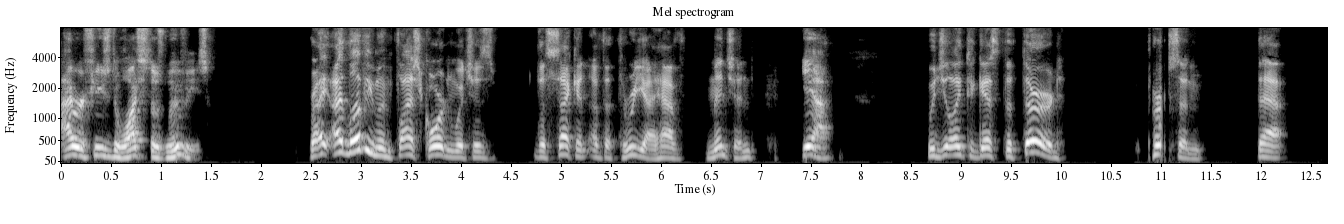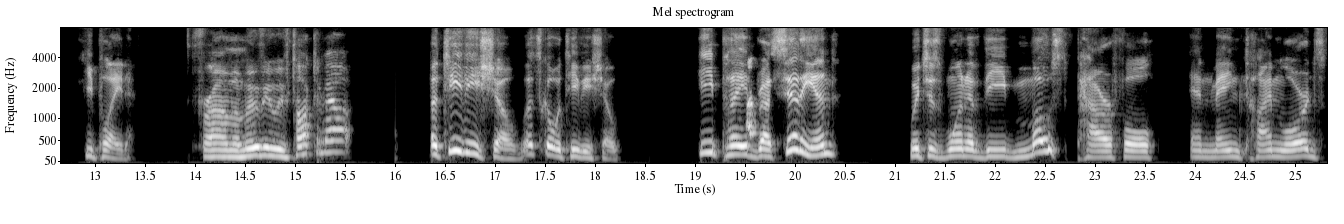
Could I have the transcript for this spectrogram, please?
i refuse to watch those movies Right. I love him in Flash Gordon, which is the second of the three I have mentioned. Yeah. Would you like to guess the third person that he played? From a movie we've talked about? A TV show. Let's go with TV show. He played uh, Rassilon, which is one of the most powerful and main Time Lords,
